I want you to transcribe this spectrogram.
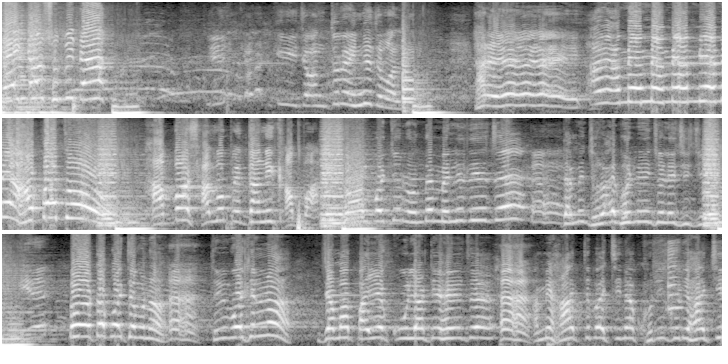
সেইটাও সুবিধা কি যন্ত্র এনেছে বল? আরে আমি আমি আমি আমি আমি হাঁপা তো। হাব্বা শালো পেদানি খাব্বা জল বলছে রন্ধে মেলে দিয়েছে। আমি ঝুলাই ভরে নিয়ে চলে এসেছি। ওটা বলতে না হ্যাঁ। তুমি বলছিলে না যে আমার পায়ে কুল আটে হয়েছে? হ্যাঁ। আমি হাঁটতে পারছি না খুঁড়ি খুঁড়ি হাঁচি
